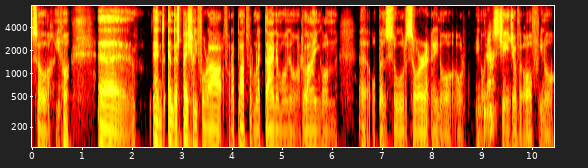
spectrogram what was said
so you know, uh, and and especially for a for a platform like Dynamo, you know, relying on uh, open source or you know or you know yeah. exchange of of you know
